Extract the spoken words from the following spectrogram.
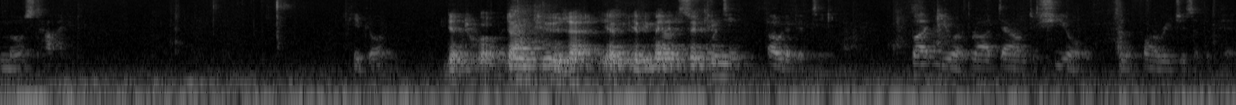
the Most High. Keep going. Yeah, Down to, is that, have have you made it to Verse 15? Oh, to 15. But you are brought down to Sheol, to the far reaches of the pit.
